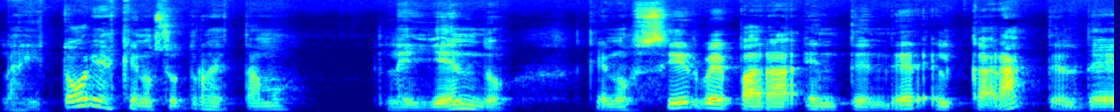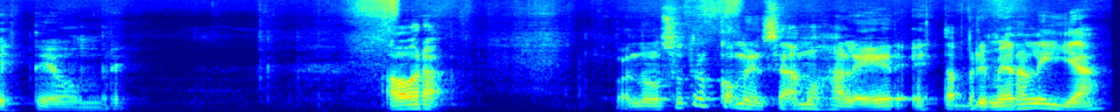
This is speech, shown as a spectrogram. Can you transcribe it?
las historias que nosotros estamos leyendo, que nos sirve para entender el carácter de este hombre. Ahora, cuando nosotros comenzamos a leer esta primera lilla,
